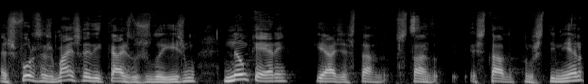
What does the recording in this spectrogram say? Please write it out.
as forças mais radicais do judaísmo não querem que haja Estado, Estado, Estado palestiniano,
